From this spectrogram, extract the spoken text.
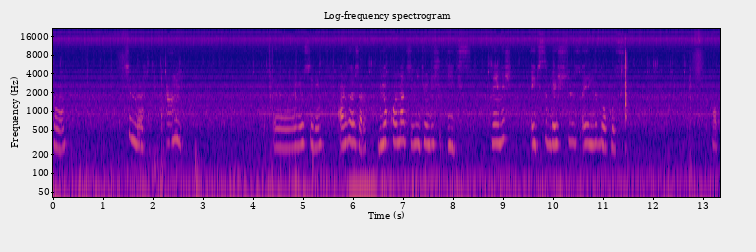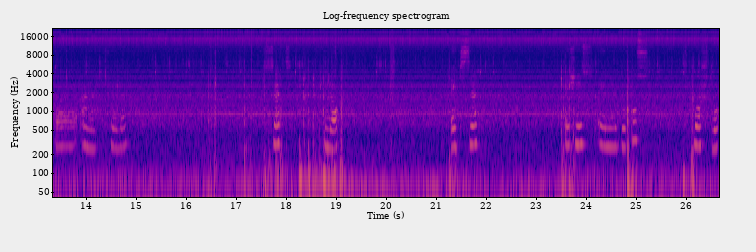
Tamam. Şimdi eee, göstereyim. Arkadaşlar blok koymak için ilk önce şu x neymiş? Eksi 559. Hatta aynen şöyle. Set blok eksi 559 boşluk.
